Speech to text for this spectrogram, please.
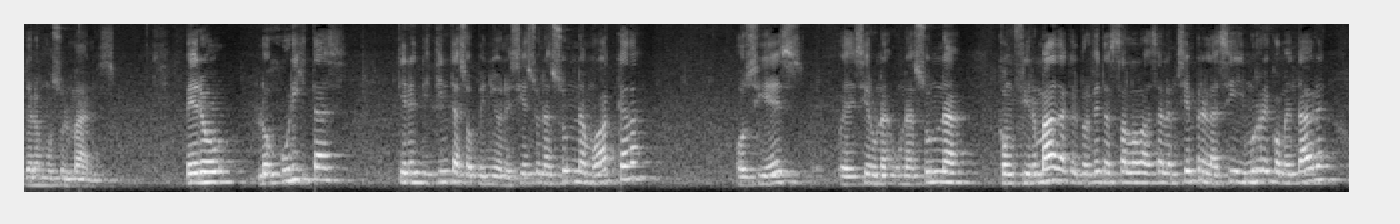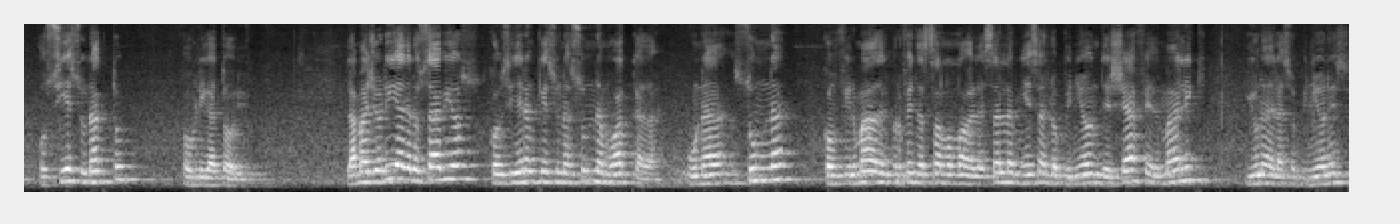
de los musulmanes. Pero los juristas tienen distintas opiniones, si es una sunna muakkada o si es, es decir, una, una sunna confirmada que el profeta sallallahu alaihi wasallam siempre la hacía y muy recomendable, o si es un acto obligatorio. La mayoría de los sabios consideran que es una sunna muakkada, una sunna confirmada del profeta sallallahu alaihi wasallam y esa es la opinión de Shafi de Malik y una de las opiniones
